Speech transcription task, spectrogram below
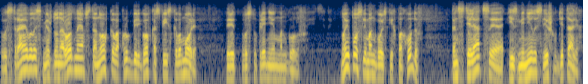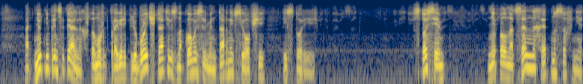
выстраивалась международная обстановка вокруг берегов Каспийского моря перед выступлением монголов. Но и после монгольских походов Констелляция изменилась лишь в деталях, отнюдь не принципиальных, что может проверить любой читатель, знакомый с элементарной всеобщей историей. 107. Неполноценных этносов нет.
